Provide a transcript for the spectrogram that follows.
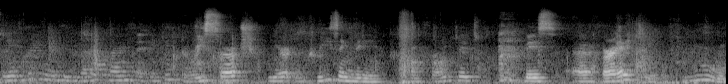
So in preclinical development and in clinical research, we are increasingly confronted with a variety of new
